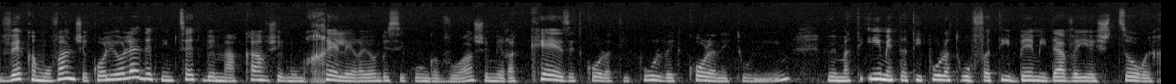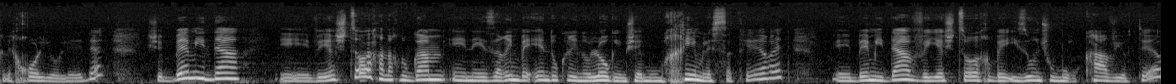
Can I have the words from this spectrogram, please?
וכמובן שכל יולדת נמצאת במעקב של מומחה להיריון בסיכון גבוה, שמרכז את כל הטיפול ואת כל הנתונים, ומתאים את הטיפול התרופתי במידה ויש צורך לכל יולדת, שבמידה אה, ויש צורך, אנחנו גם אה, נעזרים באנדוקרינולוגים שהם מומחים לסכרת, אה, במידה ויש צורך באיזון שהוא מורכב יותר,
